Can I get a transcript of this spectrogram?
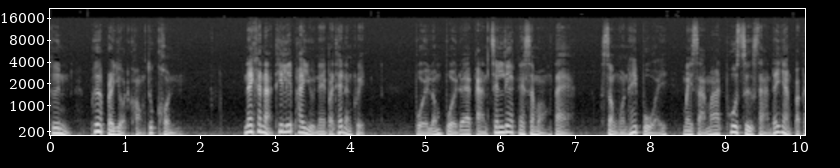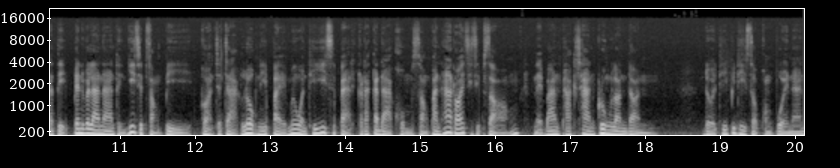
ขึ้นเพื่อประโยชน์ของทุกคน ในขณะที่ลิภัยอยู่ในประเทศอังกฤษ ป่วยล้มป่วยด้วยอาการเส้นเลือดในสมองแตก ส่งผลให้ป่วยไม่สามารถพูดสื่อสารได้อย่างปกติเป็นเวลานานถึง 22 ปี ก่อนจะจากโลกนี้ไปเมื่อวันที่ 28 กรกฎาคม 2542 ในบ้านพักชานกรุงลอนดอน โดยที่พิธีศพของป่วยนั้น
